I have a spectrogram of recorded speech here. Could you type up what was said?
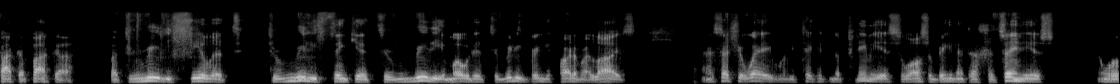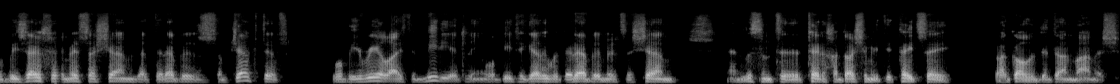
paka paka, but to really feel it, to really think it, to really emote it, to really bring it part of our lives. And in such a way, when we take it in the pnimius, we'll also bring it into Chetzenius, and we'll be Zeche Hashem that the Rebbe's objective will be realized immediately, and we'll be together with the Rebbe Mitzvah Hashem and listen to Terech Hadashim Ititetze, Vagol Dedan Mamish.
